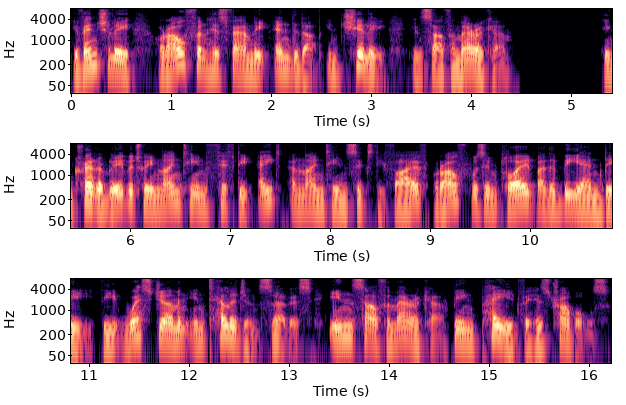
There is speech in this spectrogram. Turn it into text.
Eventually, Rauff and his family ended up in Chile, in South America. Incredibly, between 1958 and 1965, Rauff was employed by the BND, the West German intelligence service, in South America, being paid for his troubles.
